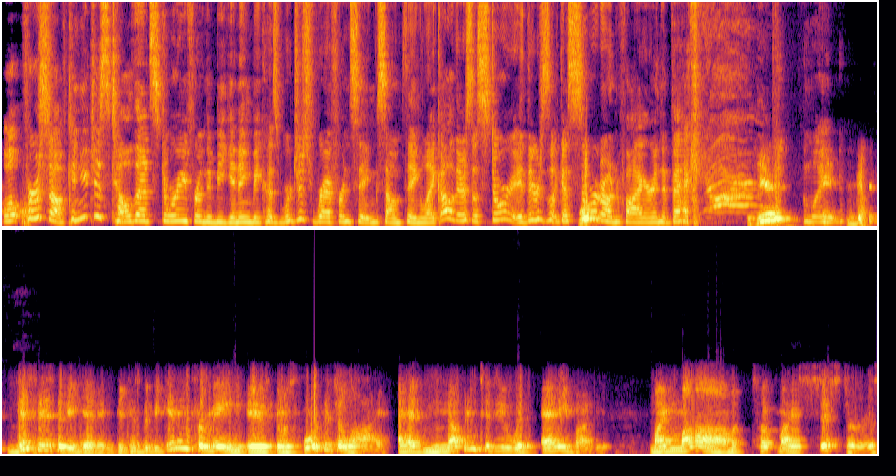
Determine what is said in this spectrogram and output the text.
Well, first off, can you just tell that story from the beginning because we're just referencing something like, oh, there's a story, there's like a sword well, on fire in the backyard. Here's, like, this, this is the beginning because the beginning for me is it was Fourth of July. I had nothing to do with anybody. My mom took my sisters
